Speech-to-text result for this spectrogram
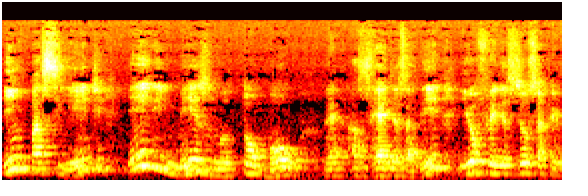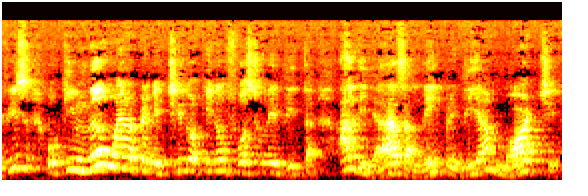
Impaciente, ele mesmo tomou né, as rédeas ali e ofereceu sacrifício, o que não era permitido a quem não fosse um levita. Aliás, a lei previa a morte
